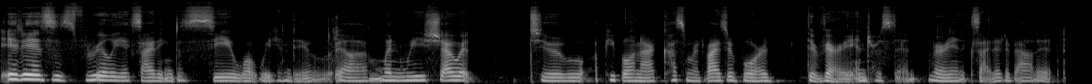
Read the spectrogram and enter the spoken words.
it is. It's really exciting to see what we can do. Um, when we show it to people on our customer advisory board, they're very interested, very excited about it.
